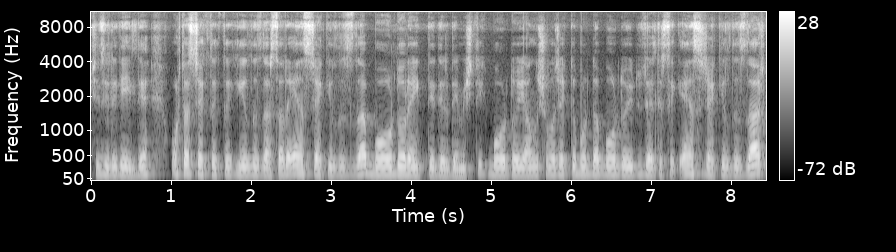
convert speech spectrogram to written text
çizili değildi. Orta sıcaklıktaki yıldızlar sarı, en sıcak yıldız da bordo renktedir demiştik. Bordo yanlış olacaktı. Burada bordoyu düzeltirsek en sıcak yıldızlar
